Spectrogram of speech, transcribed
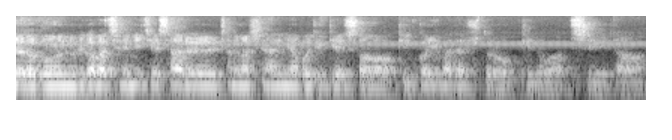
형제 여러분, 우리가 바치는 이 제사를 전능하신 하나님 아버지께서 기꺼이 받아주도록 기도합시다.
